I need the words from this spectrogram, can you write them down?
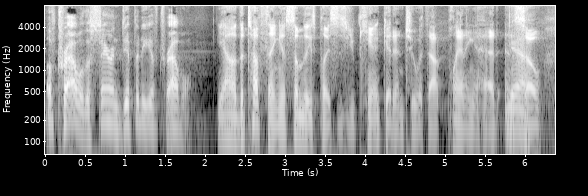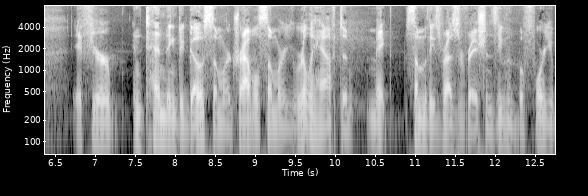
of travel, the serendipity of travel. Yeah, the tough thing is some of these places you can't get into without planning ahead. And Yeah. so if you're intending to go somewhere, travel somewhere, you really have to make some of these reservations even before you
